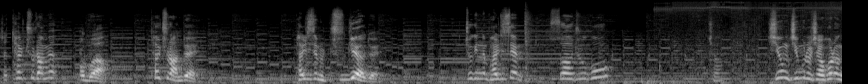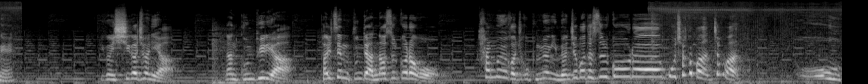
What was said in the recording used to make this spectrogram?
자 탈출하면 어 뭐야? 탈출 안 돼. 발리쌤을 죽여야 돼. 이쪽 있는 발리쌤 쏴주고. 자 지형 지물을 잘 활용해. 이건 시가전이야. 난 군필이야. 발리쌤은 군대 안 나왔을 거라고 탈모해가지고 분명히 면제받았을 거라고. 잠깐만 잠깐만. 오오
